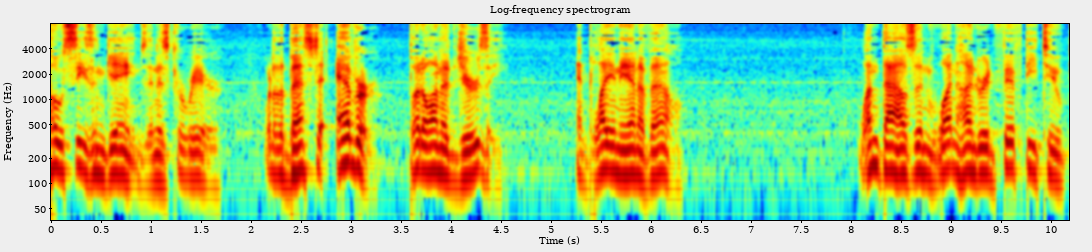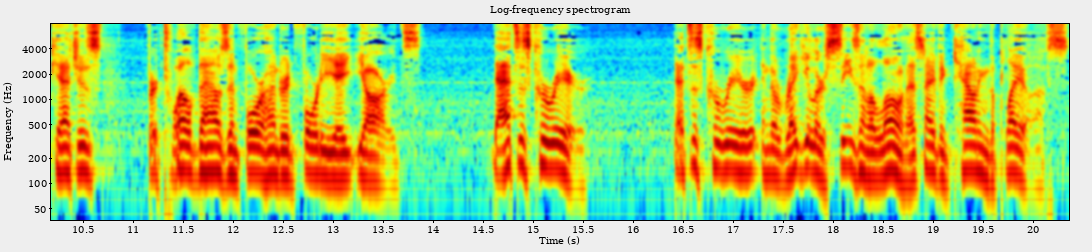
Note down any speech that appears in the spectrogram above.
postseason games in his career, one of the best to ever put on a jersey and play in the NFL. 1,152 catches for 12,448 yards. That's his career. That's his career in the regular season alone. That's not even counting the playoffs.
